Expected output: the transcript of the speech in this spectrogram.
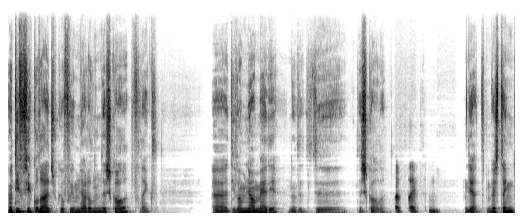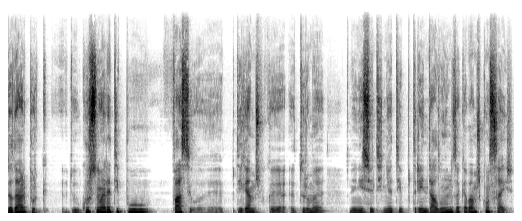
Não tive dificuldades porque eu fui o melhor aluno da escola, flex. Uh, tive a melhor média no de, de- da escola. Perfeito. Yeah, mas tenho de dar porque o curso não era tipo fácil. eh, Digamos, porque a, a turma no início tinha tipo 30 alunos, acabámos com 6.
